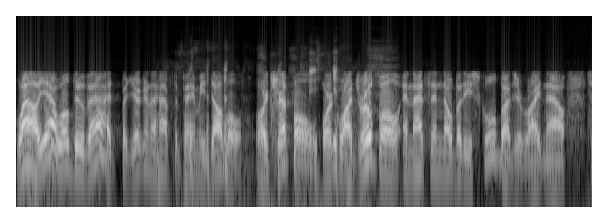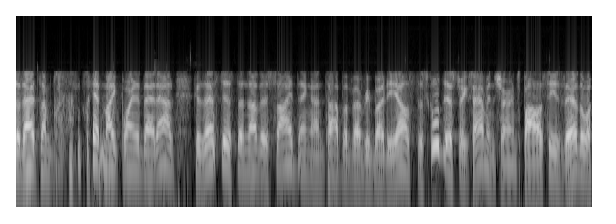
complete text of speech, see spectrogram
Well, yeah, we'll do that, but you're going to have to pay me double or triple or quadruple, and that's in nobody's school budget right now. So that's I'm, I'm glad Mike pointed that out because that's just another side thing on top of everybody else. The school districts have insurance policies. They're the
